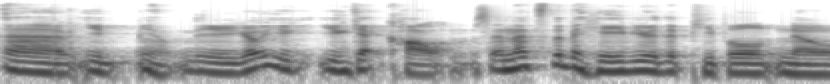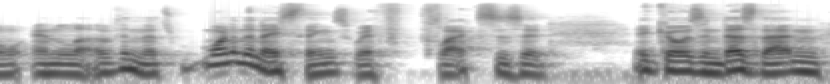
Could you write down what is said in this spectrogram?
uh, you, you know, there you go, you, you get columns. And that's the behavior that people know and love. And that's one of the nice things with flex is it, it goes and does that. And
